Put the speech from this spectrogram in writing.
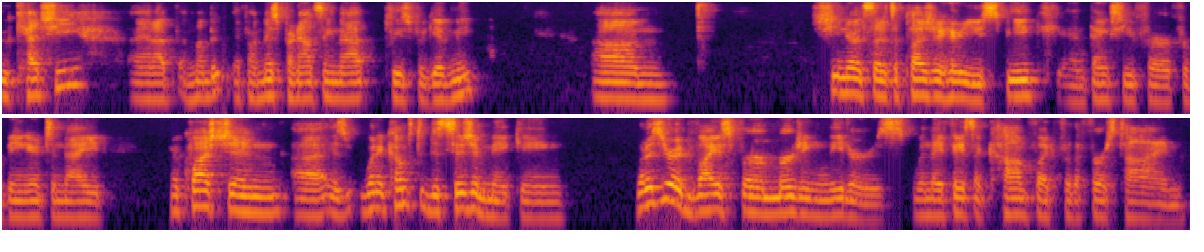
Ukechi, and I, if I'm mispronouncing that, please forgive me. Um, she notes that it's a pleasure to hear you speak, and thanks you for, for being here tonight. Her question uh, is, when it comes to decision making, what is your advice for emerging leaders when they face a conflict for the first time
